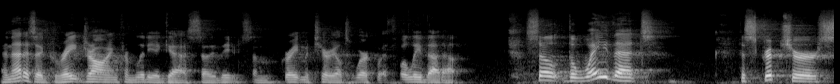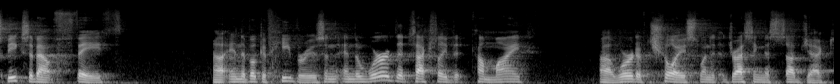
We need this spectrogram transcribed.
And that is a great drawing from Lydia Guest, so some great material to work with. We'll leave that up. So, the way that the scripture speaks about faith uh, in the book of Hebrews, and, and, the word that's actually become my uh, word of choice when addressing this subject,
